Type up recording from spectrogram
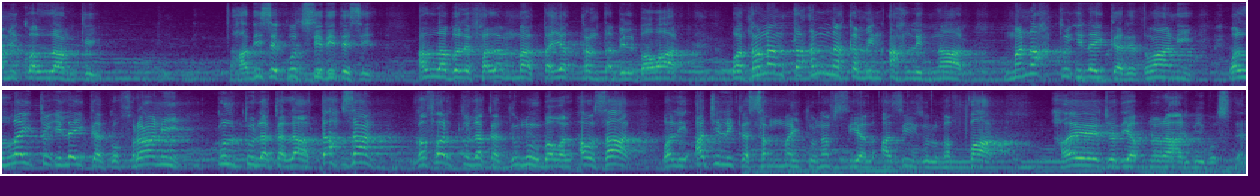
আমি করলাম কি? হাদিসে কুৎসি দিতেছি, আল্লাহ বলে, ফালাম্মা তায়াক্কান্তা বিল বাওয়ার ওয়া মানাহতু ইলাইকা তাহজান। যদি আপনারা আরবি বসতেন।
